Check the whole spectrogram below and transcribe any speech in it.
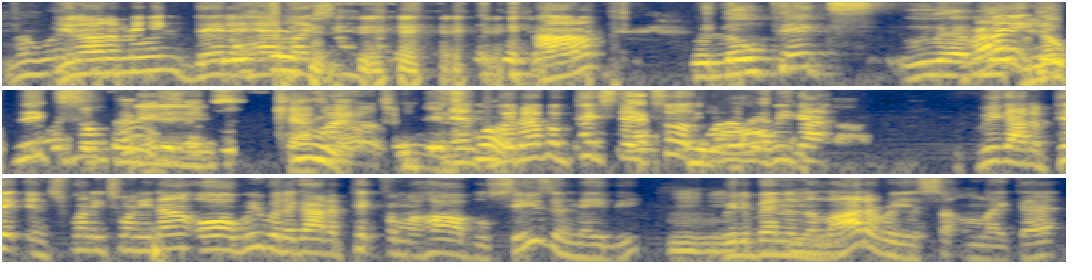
no you know what I mean? They'd have had like, some, huh? With no picks, we would have right. no, picks. No picks. Right. And whatever picks they took, whatever we got, we got a pick in 2029, or we would have got a pick from a horrible season, maybe. Mm-hmm. We'd have been in the mm-hmm. lottery or something like that.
